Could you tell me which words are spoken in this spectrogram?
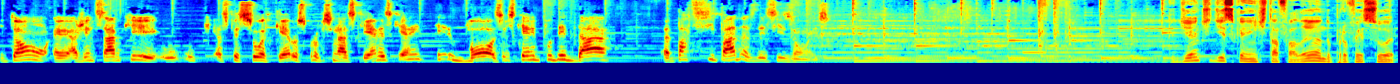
Então, é, a gente sabe que o, o, que as pessoas querem, os profissionais querem, eles querem ter voz, eles querem poder dar, uh, participar das decisões. Diante disso que a gente está falando, professor,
